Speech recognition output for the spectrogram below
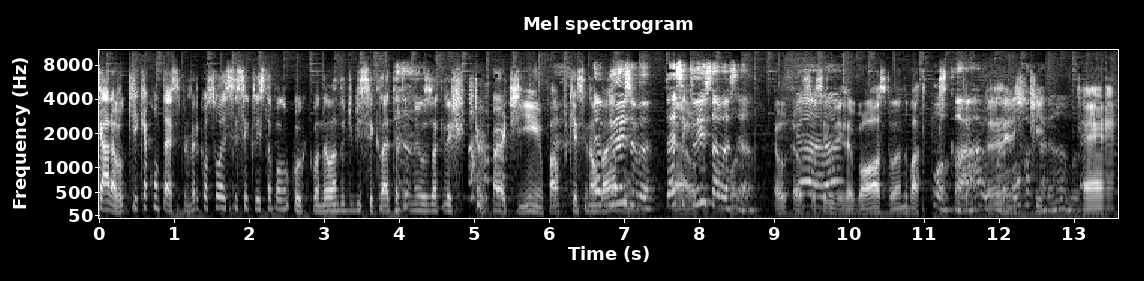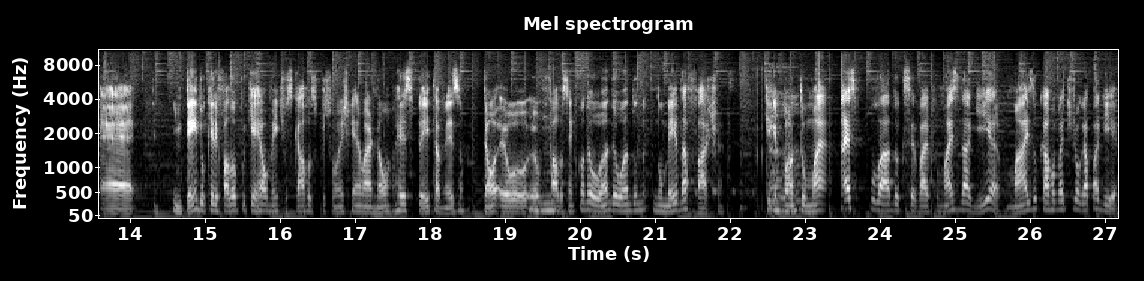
Cara, o que que acontece? Primeiro que eu sou esse ciclista pau no cu, quando eu ando de bicicleta eu também uso aquele shortinho, porque senão é dói mesmo? Tu é, é ciclista, eu, Marcelo? Eu, eu sou ciclista, eu gosto, ando bastante. Pô, claro, é bom pra caramba. É, é, entendo o que ele falou, porque realmente os carros, principalmente quem é mar, não respeita mesmo. Então eu, eu uhum. falo sempre quando eu ando, eu ando no meio da faixa. Porque uhum. quanto mais pro lado que você vai, pro mais da guia, mais o carro vai te jogar pra guia.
